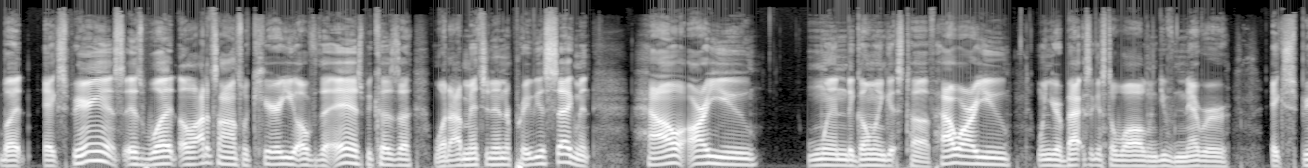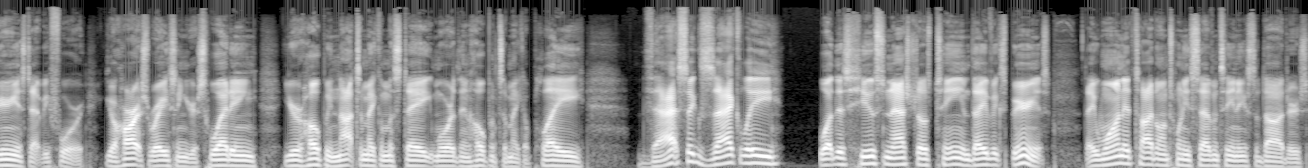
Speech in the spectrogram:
but experience is what a lot of times will carry you over the edge because of what I mentioned in the previous segment. How are you when the going gets tough? How are you when your back's against the wall and you've never experienced that before? Your heart's racing, you're sweating, you're hoping not to make a mistake more than hoping to make a play. That's exactly what this Houston Astros team they've experienced. They won a title in 2017 against the Dodgers.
